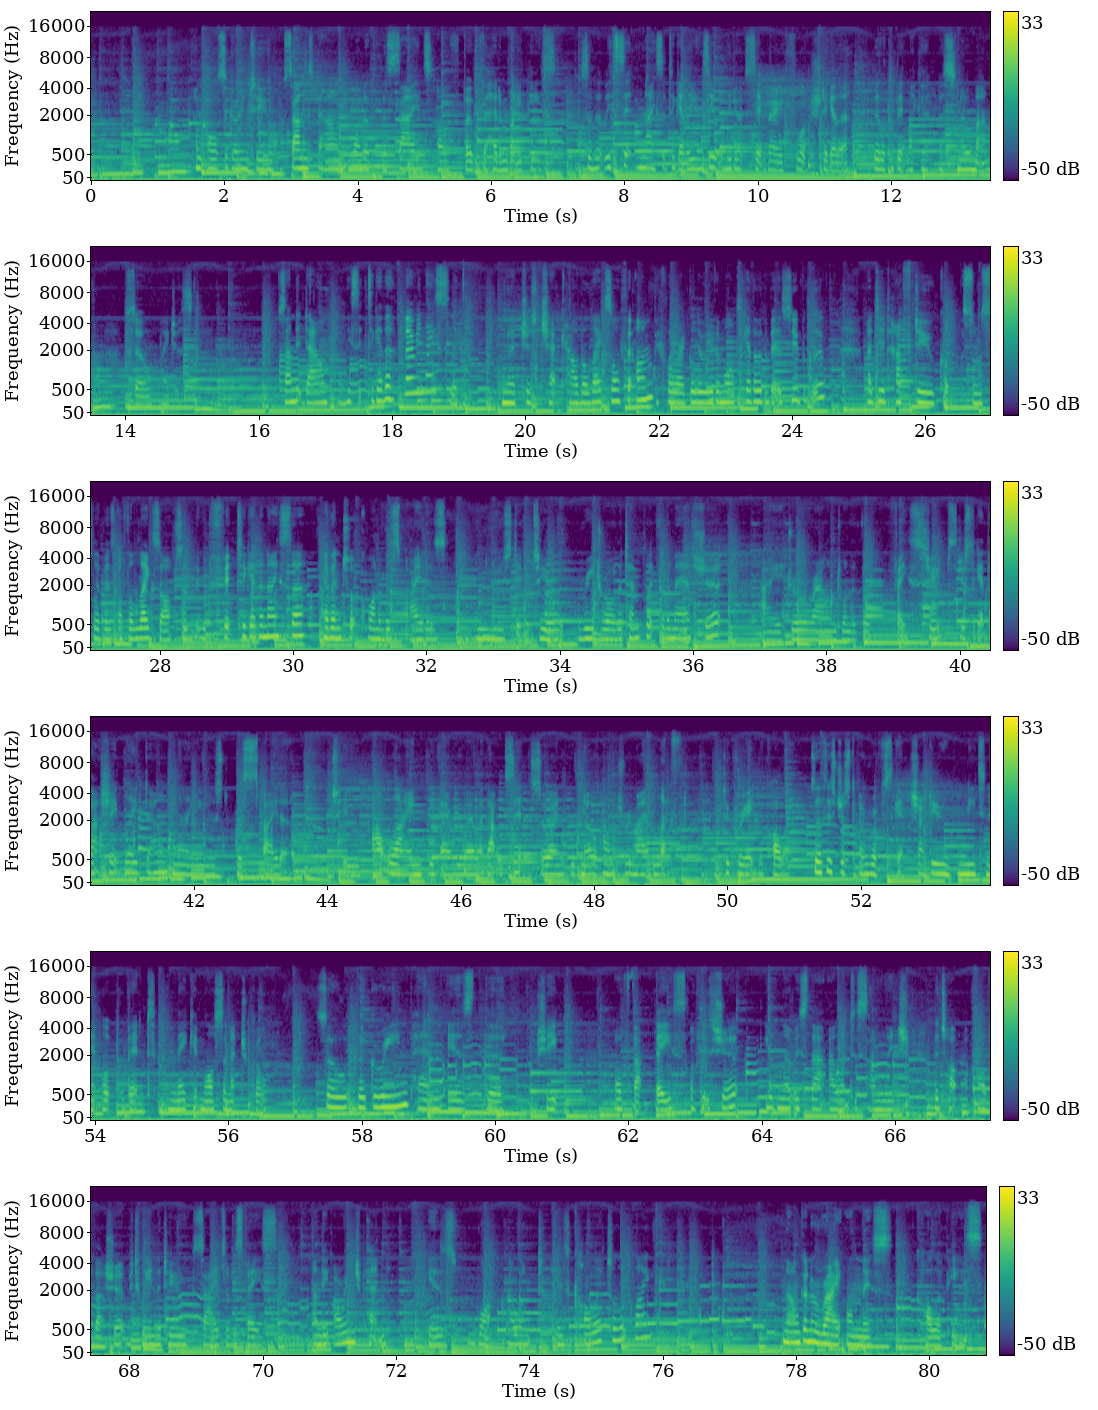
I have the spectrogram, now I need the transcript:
I'm also going to sand down one of the sides of both the head and body piece so that they sit nicer together. You'll see that they don't sit very flush together. They look a bit like a, a snowman. So I just sand it down and they sit together very nicely. I'm going to just check how the legs all fit on before I glue them all together with a bit of super glue. I did have to cut some slivers of the legs off so that they would fit together nicer. I then took one of the spiders and used it to redraw the template for the mayor's shirt drew around one of the face shapes just to get that shape laid down and then I used the spider to outline the area where that would sit so I would know how much room I had left to create the collar. So this is just a rough sketch. I do neaten it up a bit and make it more symmetrical. So the green pen is the shape of that base of his shirt, you'll notice that I want to sandwich the top of that shirt between the two sides of his face. And the orange pen is what I want his collar to look like. Now I'm going to write on this collar piece,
